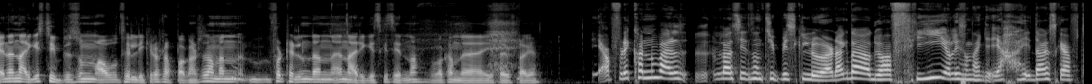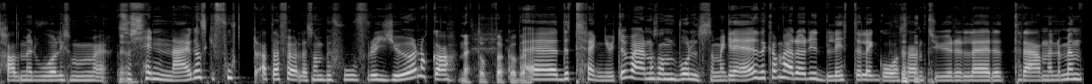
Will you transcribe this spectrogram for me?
En energisk type som av og til liker å slappe av, kanskje. Da. Men fortell om den energiske siden. da. Hva kan det gi seg utslaget? Ja, for det kan jo være La oss si sånn typisk lørdag, da. Du har fri og liksom tenker ja, i dag skal jeg ta det med ro. Og liksom, Så kjenner jeg jo ganske fort at jeg føler sånn behov for å gjøre noe. Nettopp, takk det. Eh, det trenger jo ikke å være noen sånn voldsomme greier. Det kan være å rydde litt, eller gå seg en tur, eller trene, eller Men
